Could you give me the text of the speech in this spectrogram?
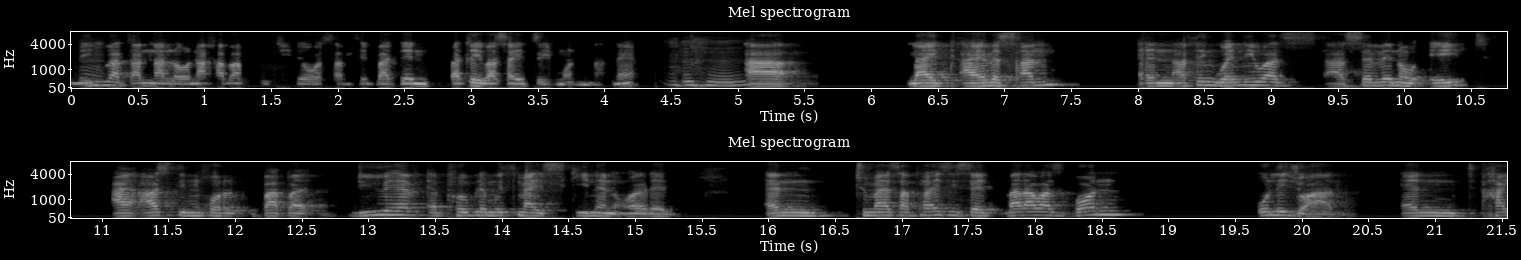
maybe ba tla nna le yona ga ba godile or something, but then ba tla e ba sa etse mo nna, ne? Mhm. uh, like I have a son, and I think when he was uh, seven or eight, I asked him, "Hor- Papa, do you have a problem with my skin and all that? And to my surprise, he said, But I was born only jwalo." and i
